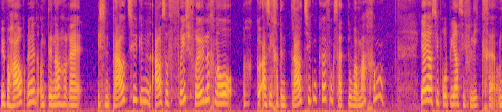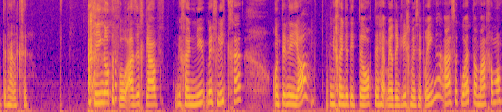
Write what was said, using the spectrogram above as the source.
Überhaupt nicht. Und dann nachher äh, ist eine Trauzeugin auch so frisch, fröhlich noch, also ich habe den Trauzeugin gerufen und gesagt, du, was machen wir? Ja, ja, sie probieren, sie flicken. Und dann habe ich gesagt, Finger davon. Also ich glaube, wir können nichts mehr flicken. Und dann, ja, wir können ja die Torte, hat man ja dann gleich müssen bringen. Also gut, was machen wir?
